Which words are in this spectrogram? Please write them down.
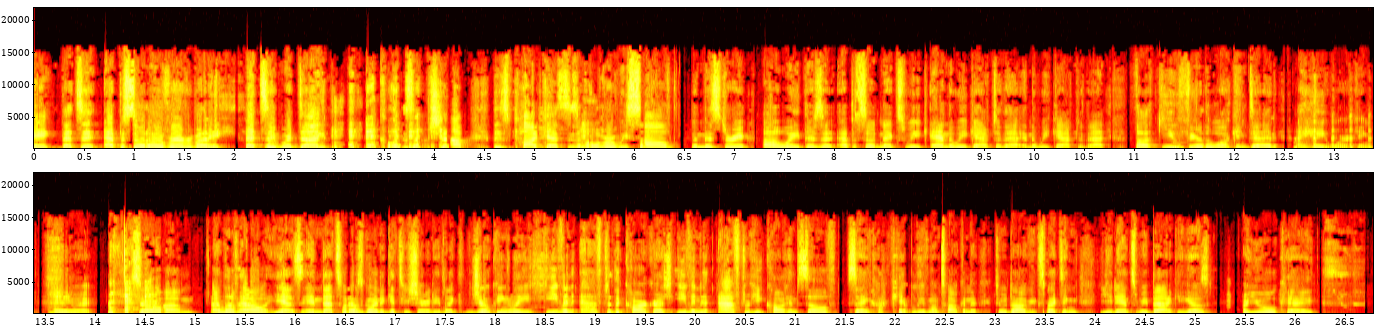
Okay, that's it. Episode over, everybody. That's it. We're done. Close up shop. This podcast is over. We solved the mystery. Oh wait, there's an episode next week, and the week after that, and the week after that. Fuck you, Fear the Walking Dead. I hate working. Anyway, so um, I love how yes, and that's what I was going to get to, Charity. Like jokingly, even after the car crash, even after he caught himself saying, "I can't believe I'm talking to, to a dog," expecting you to answer me back, he goes, "Are you okay?"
